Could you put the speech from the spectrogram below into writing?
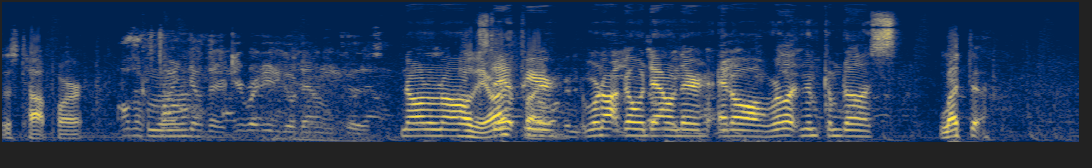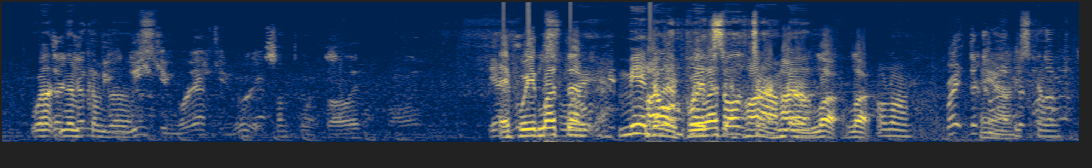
this top part. Oh, they're Come fighting on. down there. Get ready to go down with. No, no, no. Oh, they Stay are up here. We're not going down there at all. We're letting them come to us. Let the We're letting They're them gonna come be to us. weak, and we're gonna have to move at some point, probably. Yeah, if we let them. Me and Hunter, Dalton if we play let this them- all the time, Hunter, though. look look. Hold on. Right, they're Hang coming. on. They're He's coming. coming.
